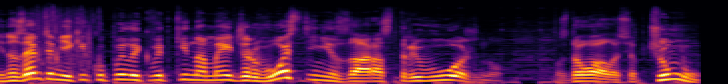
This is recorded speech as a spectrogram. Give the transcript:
Іноземцям, які купили квитки на мейджор в Остіні, зараз тривожно. Здавалося б, чому?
